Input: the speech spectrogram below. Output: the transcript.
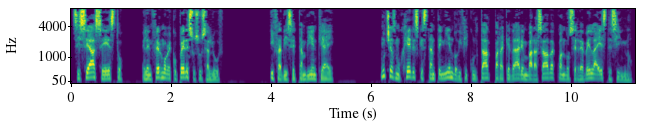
Si se hace esto, el enfermo recupere su, salud. Ifa dice también que hay muchas mujeres que están teniendo dificultad para quedar embarazada cuando se revela este signo.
